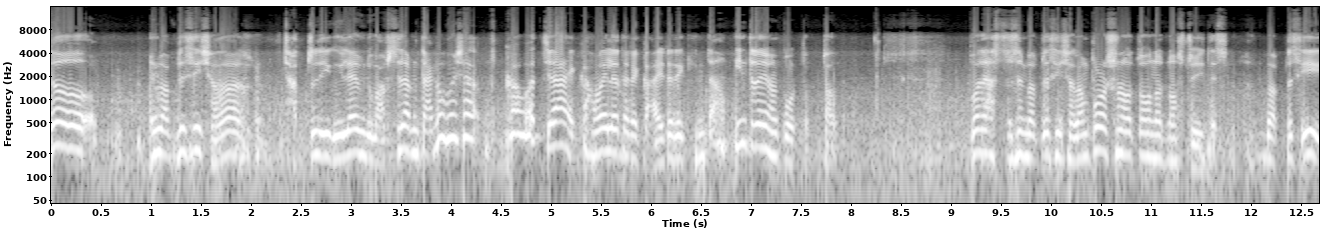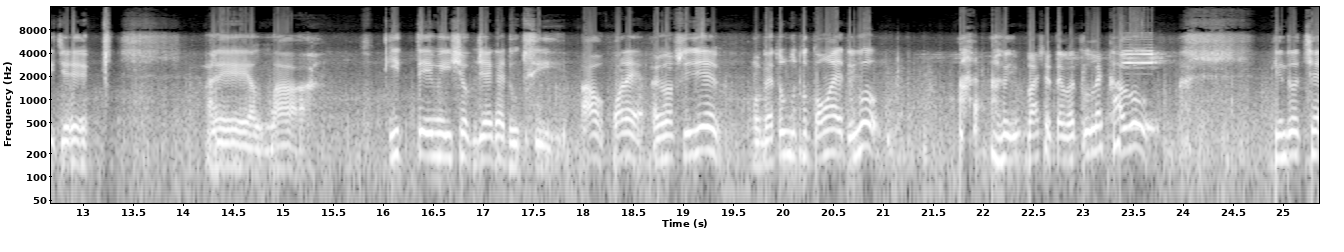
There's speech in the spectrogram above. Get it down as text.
তো আমি ভাবতেছি সারা ছাত্রলীগ হইলে আমি ভাবছিলাম টাকা পয়সা খাওয়া যায়, খাওয়াইলে তাহলে গাড়িটারে কিনতাম ইন্টারে আমি পড়তাম তাও পরে আস্তে আস্তে ভাবতেছি সালাম পড়াশোনা তখন নষ্ট যেতেছে ভাবতেছি যে, আরে আল্লাহ কিতে আমি এইসব জায়গায় ঢুকছি। আও, পরে আমি ভাবছি যে বেতন তো কমায় দিব, আমি বাসাতে বেতনলে খাব কিন্তু হচ্ছে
